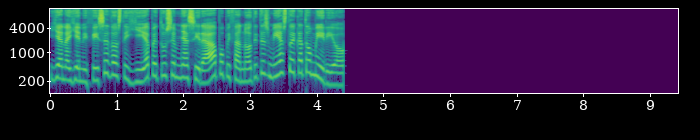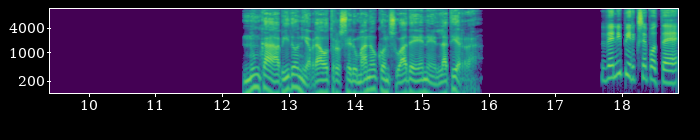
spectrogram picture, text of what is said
Για να γεννηθείς εδώ στη Γη απαιτούσε μια σειρά από πιθανότητες μία στο εκατομμύριο. Nunca ha habido ni habrá otro ser humano con su ADN en la Tierra. Δεν υπήρξε ποτέ,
